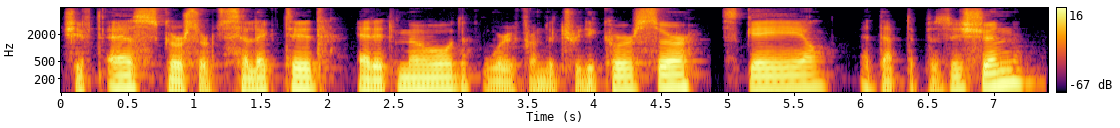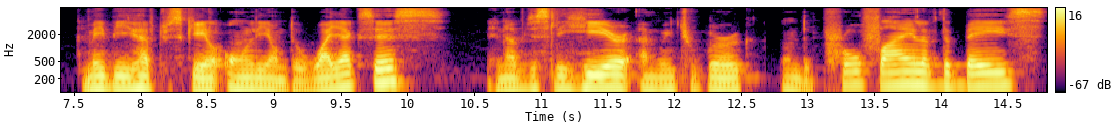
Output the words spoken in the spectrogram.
Shift S, cursor to selected, edit mode, work from the 3D cursor, scale, adapt the position. Maybe you have to scale only on the y-axis. And obviously here I'm going to work on the profile of the base.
